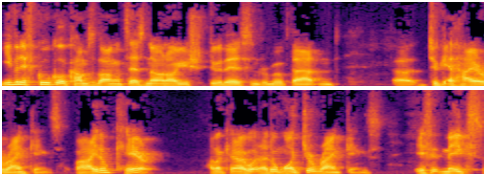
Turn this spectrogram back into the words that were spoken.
Even if Google comes along and says, no, no, you should do this and remove that and uh, to get higher rankings, I don't care. I don't care. I don't want your rankings if it makes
